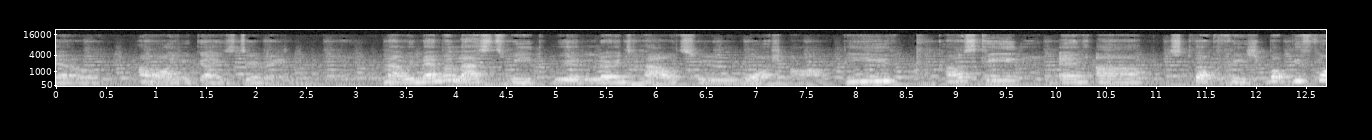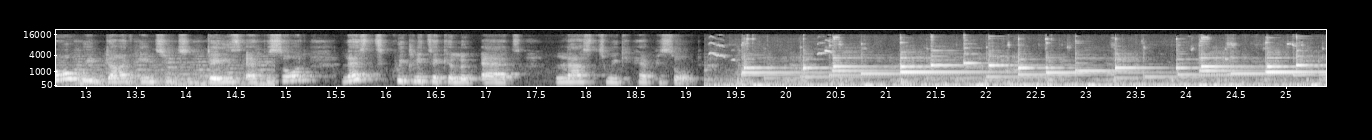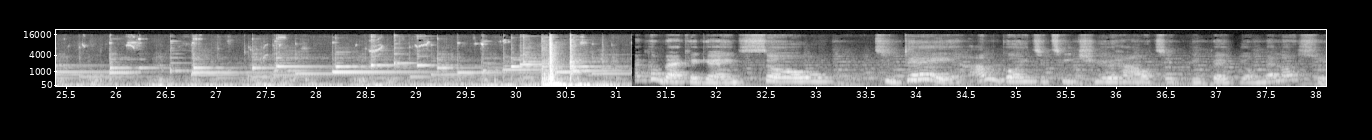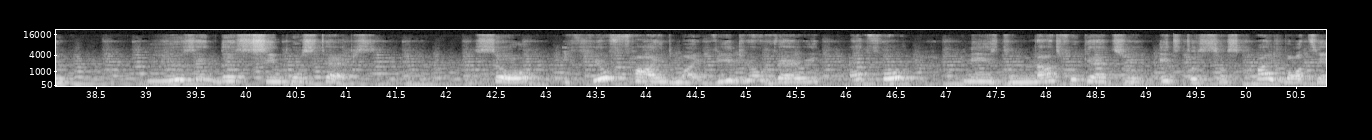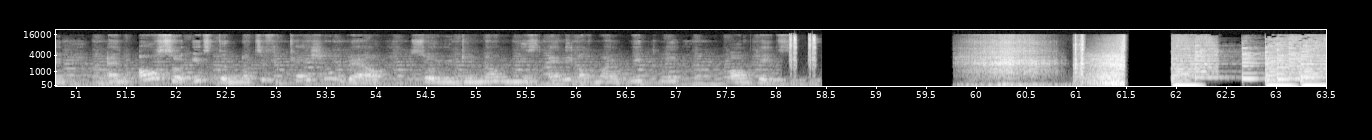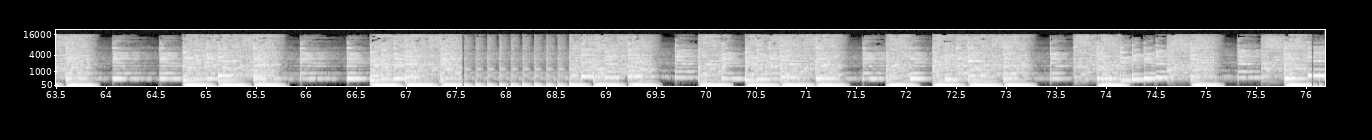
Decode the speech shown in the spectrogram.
channel how are you guys doing? Now remember last week we learned how to wash our beef cow skin and our stockfish. But before we dive into today's episode let's quickly take a look at last week's episode back again. So today I'm going to teach you how to prepare your melon soup using the simple steps. So if you find my video very helpful, please do not forget to hit the subscribe button and also hit the notification bell so you do not miss any of my weekly updates. you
